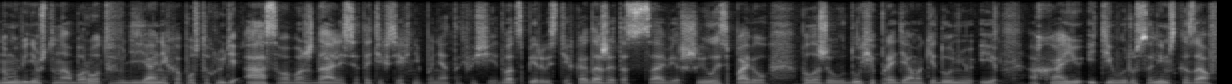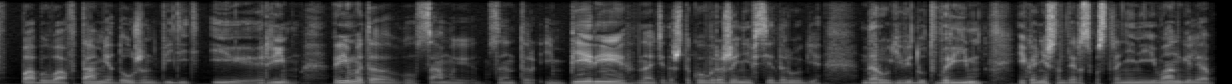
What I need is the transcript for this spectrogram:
Но мы видим, что наоборот, в деяниях апостолов люди освобождаются освобождались от этих всех непонятных вещей. 21 стих. Когда же это совершилось, Павел положил в духе, пройдя Македонию и Ахаю, идти в Иерусалим, сказав, побывав там, я должен видеть и Рим. Рим это был самый центр империи, знаете, даже такое выражение «все дороги, дороги ведут в Рим». И, конечно, для распространения Евангелия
